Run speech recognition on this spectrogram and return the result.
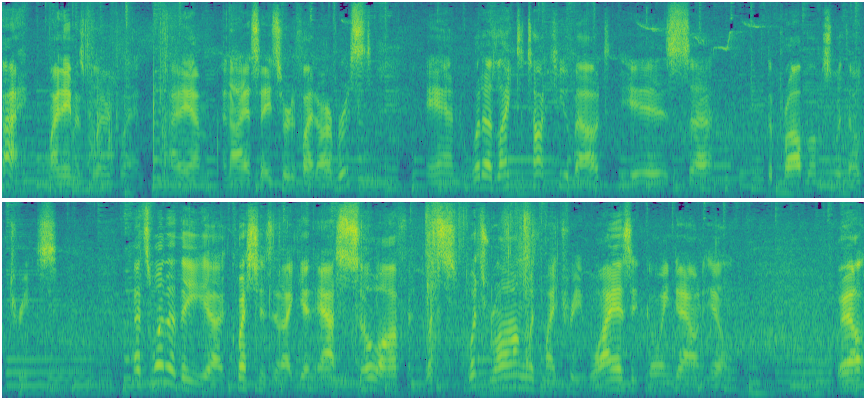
Hi, my name is Blair Glenn. I am an ISA certified arborist, and what I'd like to talk to you about is uh, the problems with oak trees. That's one of the uh, questions that I get asked so often. What's, what's wrong with my tree? Why is it going downhill? Well,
